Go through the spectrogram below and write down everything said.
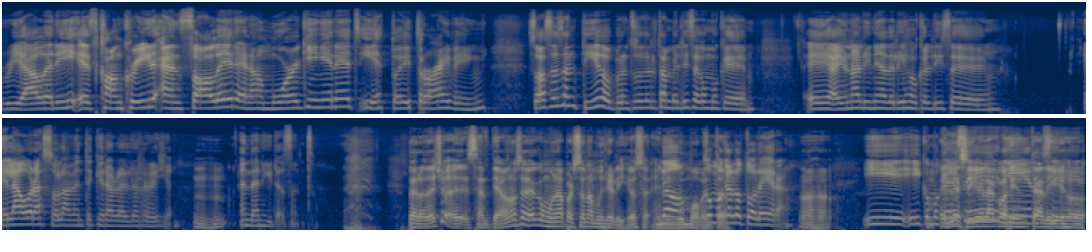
reality is concrete and solid and I'm working in it y estoy thriving. Eso hace sentido, pero entonces él también dice como que eh, hay una línea del hijo que él dice, él ahora solamente quiere hablar de religión. And then he doesn't. pero de hecho, eh, Santiago no se ve como una persona muy religiosa en ningún momento. como que lo tolera. Ajá. Y, y como que él le sigue la corriente al hijo,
